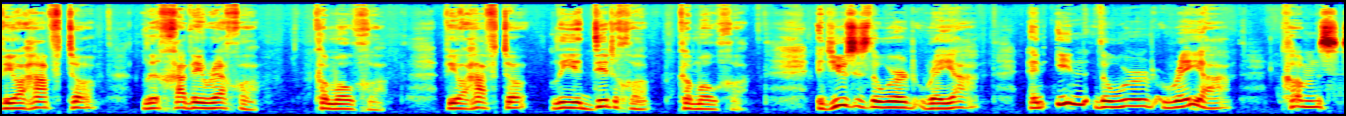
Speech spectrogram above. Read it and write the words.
V'yohavta l'chaverecha kamocha, v'yohavta liyedidcha kamocha. It uses the word reya, and in the word reya comes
